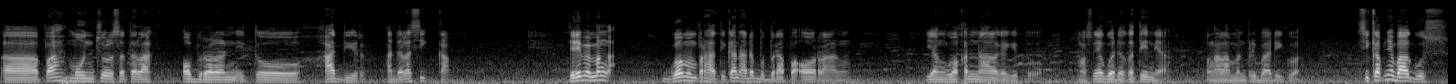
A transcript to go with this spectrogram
uh, apa muncul setelah obrolan itu hadir adalah sikap. Jadi memang gue memperhatikan ada beberapa orang yang gue kenal kayak gitu. Maksudnya gue deketin ya pengalaman pribadi gue. Sikapnya bagus.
